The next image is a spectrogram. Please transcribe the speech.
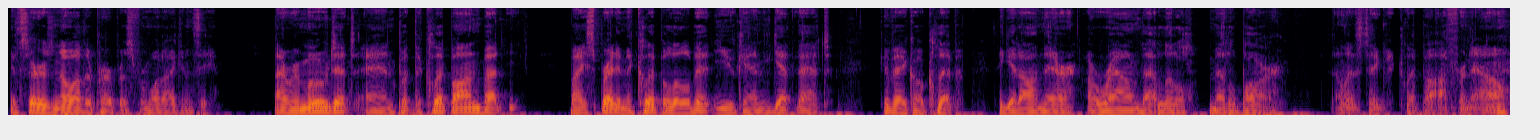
It serves no other purpose from what I can see. I removed it and put the clip on, but by spreading the clip a little bit, you can get that Kaweco clip to get on there around that little metal bar. So let's take the clip off for now.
